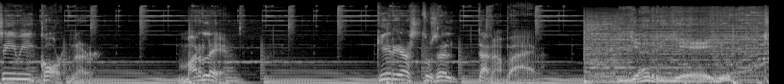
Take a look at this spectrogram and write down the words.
Siimi Kortner, Marleen. kirjastuselt tänapäev. järjejutt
